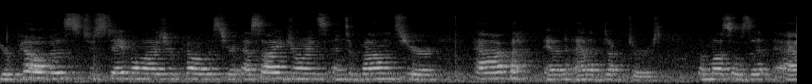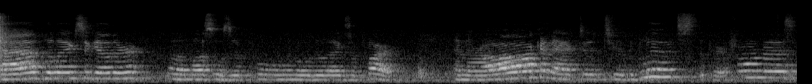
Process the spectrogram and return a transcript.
your pelvis, to stabilize your pelvis, your SI joints, and to balance your ab and adductors. The muscles that add the legs together, the muscles that pull the legs apart. And they're all connected to the glutes, the piriformis,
